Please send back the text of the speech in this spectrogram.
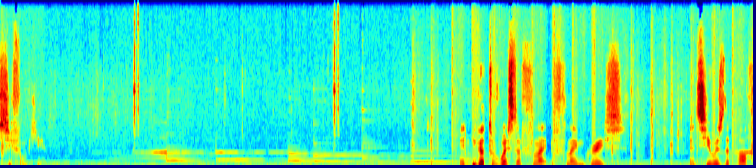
See from here. Let me go to Western Fla Flame Grace and see where's the path.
